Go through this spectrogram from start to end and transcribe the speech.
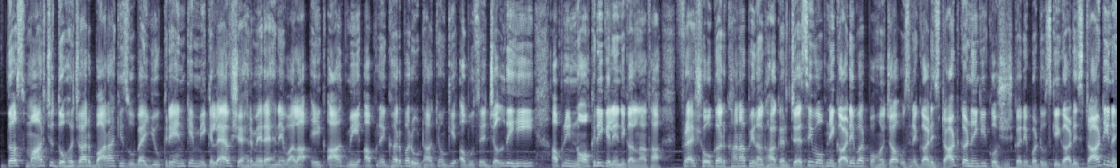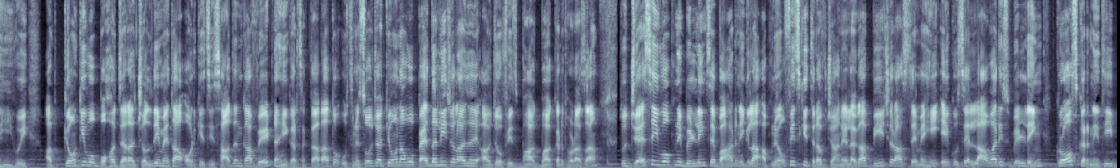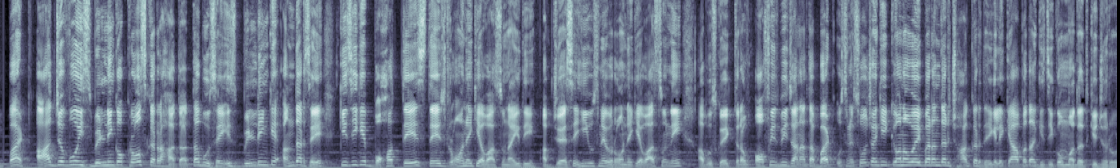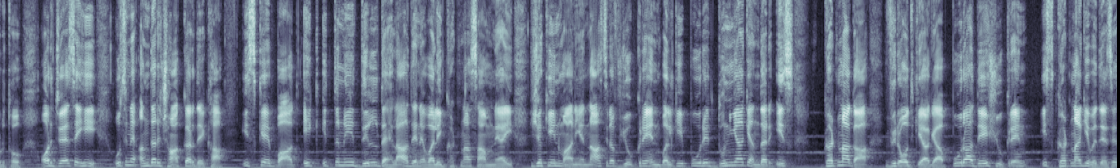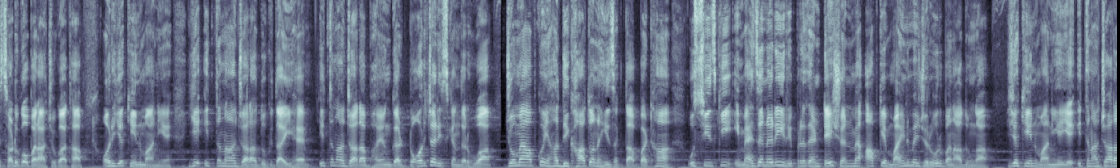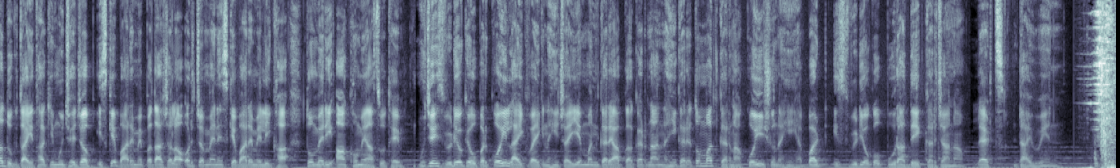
10 मार्च 2012 की सुबह यूक्रेन के मिकलेव शहर में रहने वाला एक आदमी अपने घर पर उठा क्योंकि अब उसे जल्दी ही अपनी नौकरी के लिए निकलना था। फ्रेश होकर खाना पीना खाकर जैसे वो अपनी गाड़ी पर पहुँचा, उसने गाड़ी स्टार्ट करने की कोशिश करी बट उसकी गाड़ी स्टार्ट ही नहीं हुई। अब क्योंकि वो बहुत ज़्यादा जल्दी में था और किसी साधन का वेट नहीं कर सकता था तो उसने सोचा क्यों ना वो पैदल ही चला जाए, आज ऑफ़िस भाग भाग कर थोड़ा सा। तो जैसे ही वो अपनी बिल्डिंग से बाहर निकला, अपने ऑफ़िस की तरफ़ जाने लगा। बीच रास्ते में ही एक उसे लावारिस बिल्डिंग क्रॉस करनी थी बट आज जब वो इस बिल्डिंग को क्रॉस कर रहा था, तब उसे इस बिल्डिंग के अंदर से किसी के बहुत तेज तेज रोने की आवाज़ सुनाई थी अब जैसे ही उसने रोने की आवाज़ सुनी, अब उसको एक तरफ़ ऑफ़िस भी जाना था बट उसने सोचा कि क्यों ना वो एक बार अंदर झाँक कर देख ले क्या पता किसी को मदद की ज़रूरत हो। और जैसे ही उसने अंदर झाँक कर देखा, इसके बाद एक इतनी दिल दहला देने वाली घटना सामने आई। यकीन मानिए, ना सिर्फ़ यूक्रेन, बल्कि पूरे दुनिया के अंदर इस घटना का विरोध किया गया। पूरा देश यूक्रेन इस घटना की वजह से सड़कों पर आ चुका था। और यकीन मानिए, ये इतना ज़्यादा दुखदाई है, इतना ज़्यादा भयंकर टॉर्चर इसके अंदर हुआ, जो मैं आपको यहाँ दिखा तो नहीं सकता, बट हाँ उस चीज़ की इमेजिनरी रिप्रेजेंटेशन मैं आपके माइंड में ज़रूर बना दूँगा। यकीन मानिए, ये इतना ज़्यादा दुखदाई था कि मुझे जब इसके बारे में पता चला और जब मैंने इसके बारे में लिखा तो मेरी आँखों में आँसू थे। मुझे इस वीडियो के ऊपर कोई लाइक वाइक नहीं चाहिए। मन करे आपका करना, नहीं करे तो मत करना, कोई इशू नहीं है। बट इस वीडियो को पूरा देख कर जाना। Let's dive in.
